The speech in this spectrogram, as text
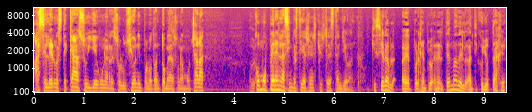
acelero este caso y llego a una resolución y por lo tanto me das una mochada. ¿Cómo operan las investigaciones que ustedes están llevando? Quisiera hablar, eh, por ejemplo, en el tema del anticoyotaje,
